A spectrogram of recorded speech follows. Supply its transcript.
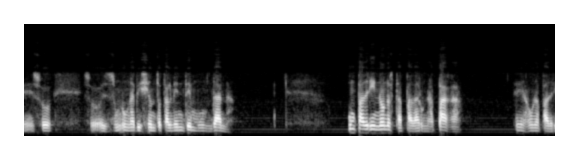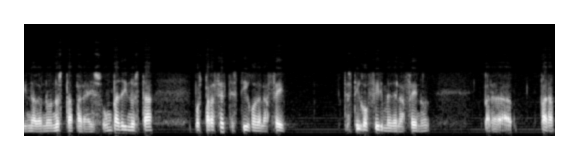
Eso, eso es una visión totalmente mundana. Un padrino no está para dar una paga eh, a un apadrinado, no, no está para eso. Un padrino está pues para ser testigo de la fe, testigo firme de la fe, ¿no? Para, para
